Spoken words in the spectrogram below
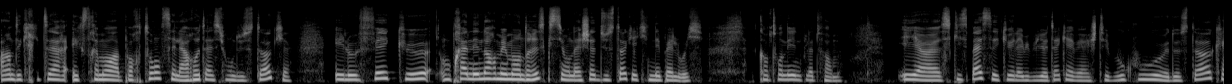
un des critères extrêmement importants, c'est la rotation du stock et le fait qu'on prenne énormément de risques si on achète du stock et qu'il n'est pas loué quand on est une plateforme. Et euh, ce qui se passe, c'est que la bibliothèque avait acheté beaucoup euh, de stock,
